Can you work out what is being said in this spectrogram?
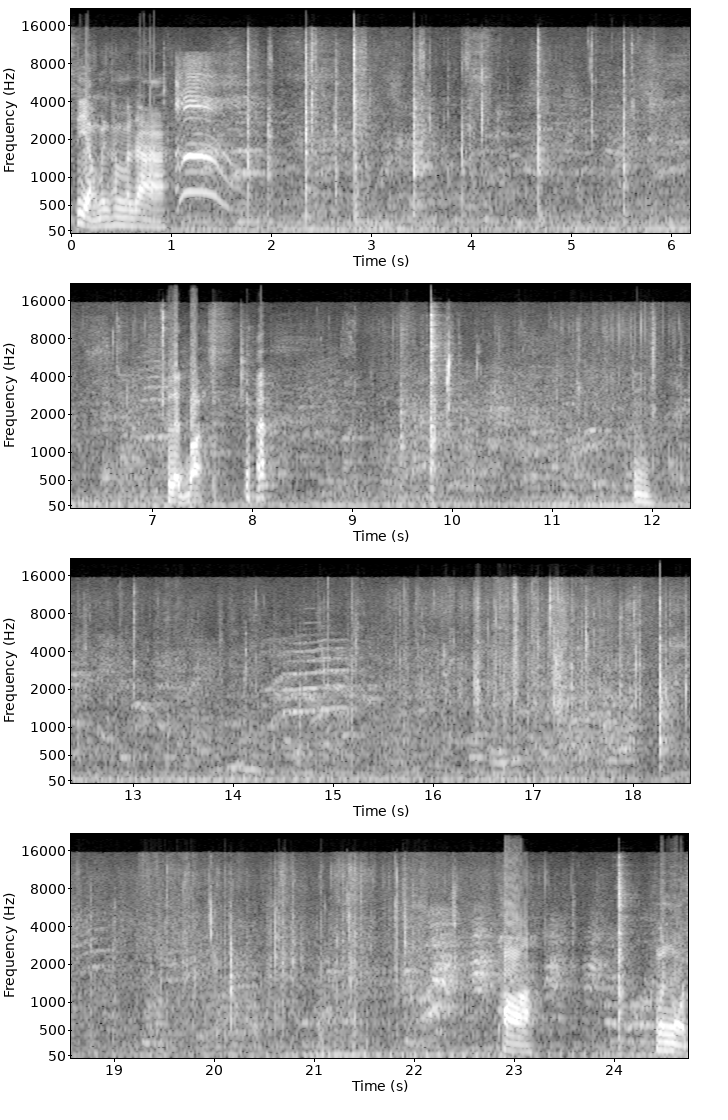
เสียงเป็นธรรมดา เลิศบ่อืมพอ มันหมด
